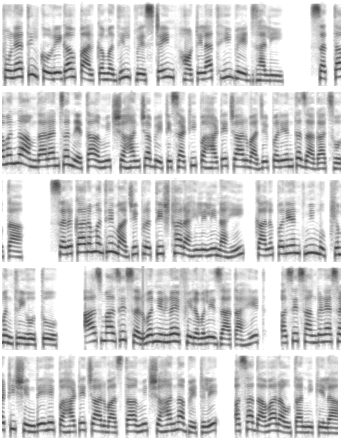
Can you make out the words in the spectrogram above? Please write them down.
पुण्यातील कोरेगाव पार्कमधील वेस्टेन हॉटेलात ही भेट झाली. सत्तावन्न आमदारांचा नेता अमित शहांच्या भेटीसाठी पहाटे चार वाजेपर्यंत जागाच होता. सरकारमध्ये माझी प्रतिष्ठा राहिलेली नाही कालपर्यंत मी मुख्यमंत्री होतो. आज माझे सर्व निर्णय फिरवले जात आहेत असे सांगण्यासाठी शिंदे हे पहाटे चार वाजता अमित शहांना भेटले असा दावा राऊतांनी केला.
